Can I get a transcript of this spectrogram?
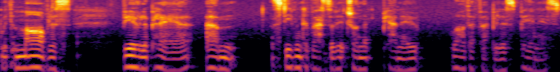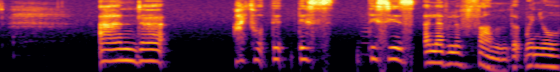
with a marvelous viola player, um, Stephen Kovacevich on the piano, rather fabulous pianist. And uh, I thought that this this is a level of fun that when you're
